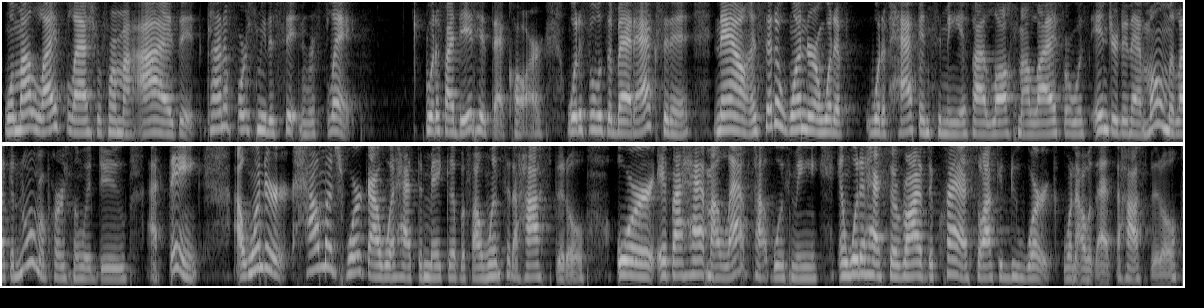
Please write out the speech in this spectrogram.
when my life flashed before my eyes, it kind of forced me to sit and reflect. What if I did hit that car? What if it was a bad accident? Now, instead of wondering what if would have happened to me if I lost my life or was injured in that moment like a normal person would do, I think, I wonder how much work I would have to make up if I went to the hospital or if I had my laptop with me and would have survived the crash so I could do work when I was at the hospital.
